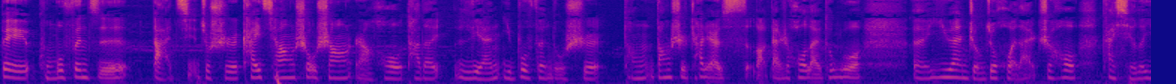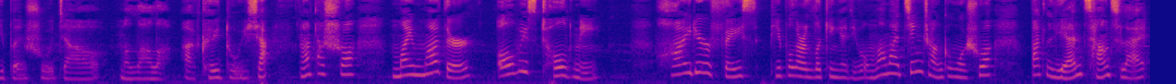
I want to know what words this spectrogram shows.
被恐怖分子打击，就是开枪受伤，然后他的脸一部分都是。 当当时差点死了，但是后来通过，呃医院拯救回来之后，他写了一本书叫《Malala》啊，可以读一下。然后他说：“My mother always told me, hide your face, people are looking at you。”我妈妈经常跟我说，把脸藏起来，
